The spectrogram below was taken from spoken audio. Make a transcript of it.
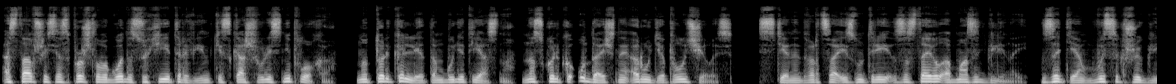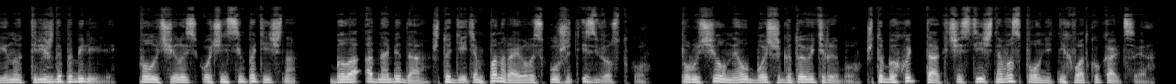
Оставшиеся с прошлого года сухие травинки скашивались неплохо, но только летом будет ясно, насколько удачное орудие получилось. Стены дворца изнутри заставил обмазать глиной. Затем высохшую глину трижды побелили. Получилось очень симпатично. Была одна беда, что детям понравилось кушать и звездку. Поручил Нел больше готовить рыбу, чтобы хоть так частично восполнить нехватку кальция.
